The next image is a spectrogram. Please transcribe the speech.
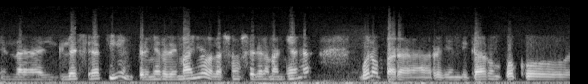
en la iglesia aquí, el primero de mayo a las 11 de la mañana, bueno, para reivindicar un poco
